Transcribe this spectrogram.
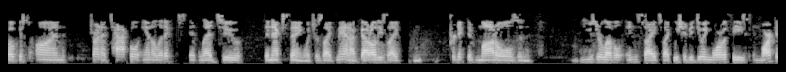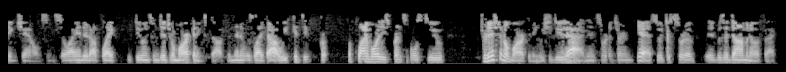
focused on trying to tackle analytics, it led to the next thing, which was like, man, I've got all these like predictive models and user level insights. Like we should be doing more with these in marketing channels. And so I ended up like doing some digital marketing stuff. And then it was like, oh, we could do, pr- apply more of these principles to traditional marketing. We should do that. And it sort of turned, yeah. So it just sort of, it was a domino effect.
